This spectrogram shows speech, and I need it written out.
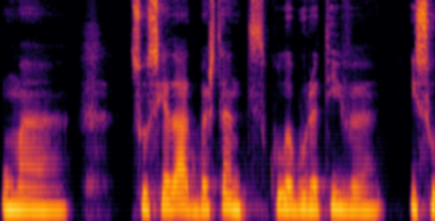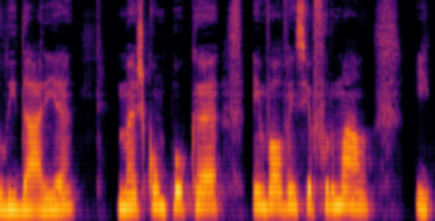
uma sociedade bastante colaborativa e solidária, mas com pouca envolvência formal. E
